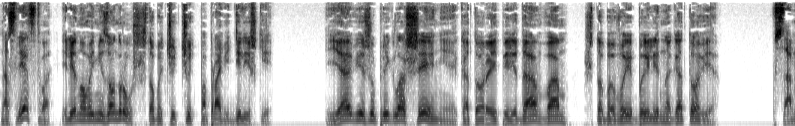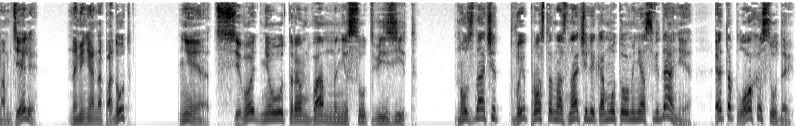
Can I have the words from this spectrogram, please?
Наследство или новый Мизон Руж, чтобы чуть-чуть поправить делишки?» «Я вижу приглашение, которое передам вам, чтобы вы были наготове». «В самом деле? На меня нападут?» «Нет, сегодня утром вам нанесут визит». «Ну, значит, вы просто назначили кому-то у меня свидание. Это плохо, сударь,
